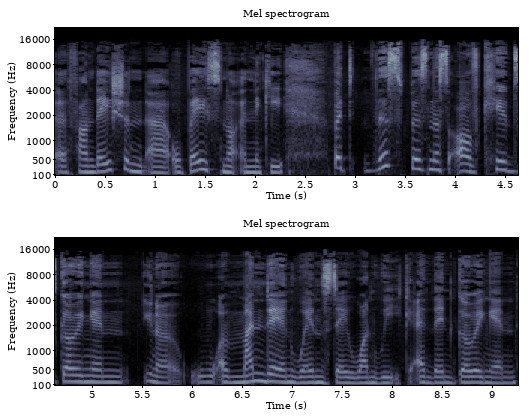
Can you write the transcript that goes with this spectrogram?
uh, foundation uh, or base, not uh, Nikki. But this business of kids going in, you know, a Monday and Wednesday one week, and then going in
